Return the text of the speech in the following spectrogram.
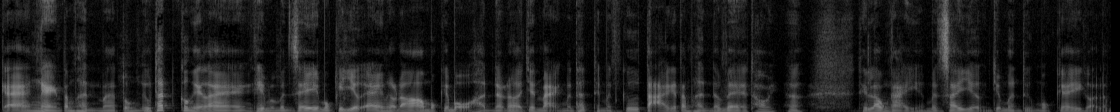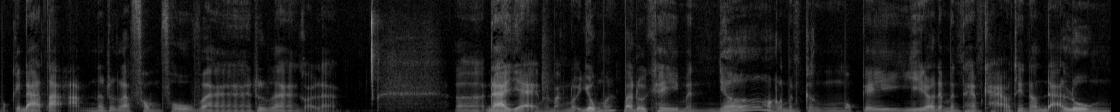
cả ngàn tấm hình mà Tuấn yêu thích. Có nghĩa là khi mà mình xem một cái dự án nào đó, một cái bộ hình nào đó ở trên mạng mình thích thì mình cứ tải cái tấm hình đó về thôi ha thì lâu ngày mình xây dựng cho mình được một cái gọi là một cái data ảnh nó rất là phong phú và rất là gọi là uh, đa dạng về mặt nội dung á. Và đôi khi mình nhớ hoặc là mình cần một cái gì đó để mình tham khảo thì nó đã luôn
